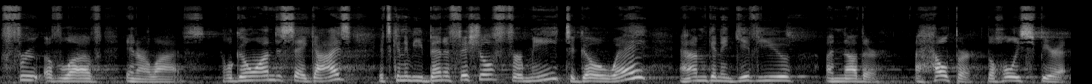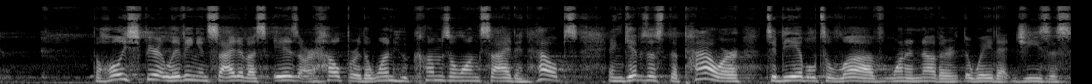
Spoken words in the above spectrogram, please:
fruit of love in our lives. He'll go on to say, guys, it's going to be beneficial for me to go away, and I'm going to give you another, a helper, the Holy Spirit. The Holy Spirit living inside of us is our helper, the one who comes alongside and helps and gives us the power to be able to love one another the way that Jesus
